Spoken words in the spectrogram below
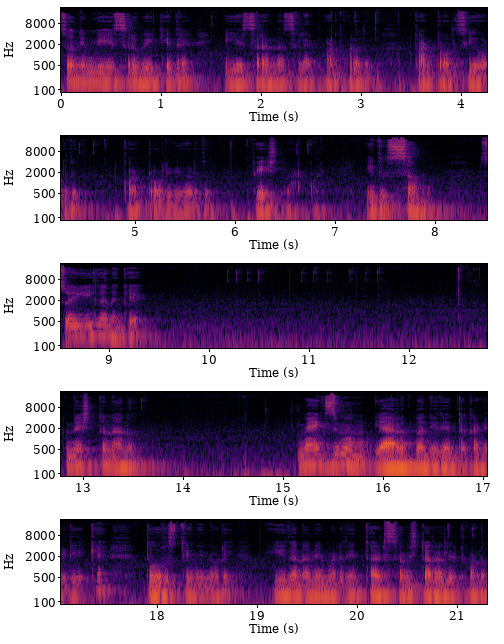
ಸೊ ನಿಮಗೆ ಹೆಸರು ಬೇಕಿದ್ದರೆ ಈ ಹೆಸರನ್ನು ಸೆಲೆಕ್ಟ್ ಮಾಡ್ಕೊಳ್ಳೋದು. ಕಂಟ್ರೋಲ್ ಸಿ ಹೊಡೆದು ಕಂಟ್ರೋಲ್ ವಿ ಹೊಡೆದು ಪೇಸ್ಟ್ ಮಾಡ್ಕೊಳ್ಳಿ. ಇದು ಸಮ್ ಸೊ ಈಗ ನನಗೆ ನೆಕ್ಸ್ಟ್ ನಾನು ಮ್ಯಾಕ್ಸಿಮಮ್ ಯಾರದ್ದು ಬಂದಿದೆ ಅಂತ ಕಂಡುಹಿಡಿಯೋಕ್ಕೆ ತೋರಿಸ್ತೀನಿ ನೋಡಿ. ಈಗ ನಾನೇನು ಮಾಡಿದ್ದೀನಿ ತರ್ಡ್ ಸೆಮಿಸ್ಟರಲ್ಲಿ ಇಟ್ಕೊಂಡು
